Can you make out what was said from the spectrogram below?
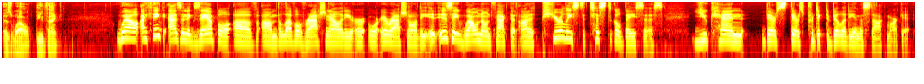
as well? Do you think? Well, I think as an example of um, the level of rationality or, or irrationality, it is a well-known fact that on a purely statistical basis, you can there's there's predictability in the stock market,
